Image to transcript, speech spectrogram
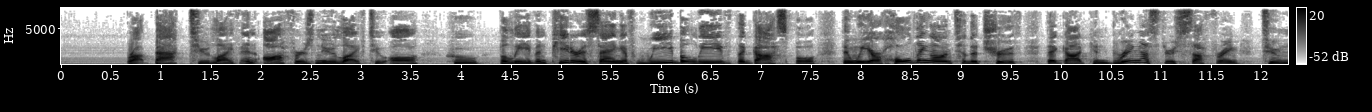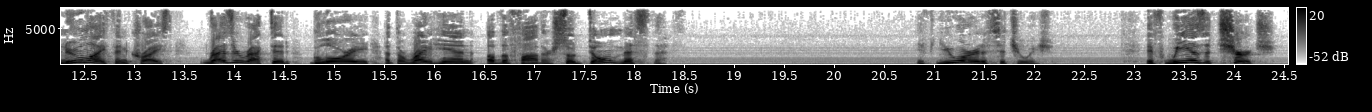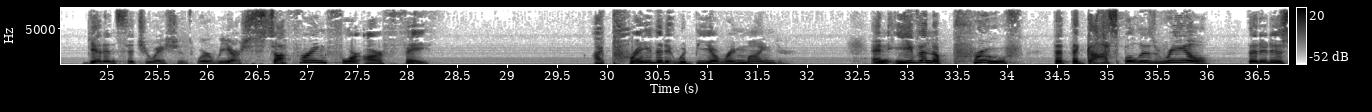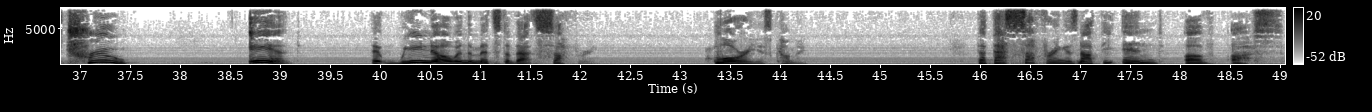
brought back to life, and offers new life to all who believe. And Peter is saying if we believe the gospel, then we are holding on to the truth that God can bring us through suffering to new life in Christ resurrected, glory at the right hand of the Father. So don't miss this. If you are in a situation, if we as a church get in situations where we are suffering for our faith, I pray that it would be a reminder and even a proof that the gospel is real, that it is true, and that we know in the midst of that suffering glory is coming. That that suffering is not the end of us.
